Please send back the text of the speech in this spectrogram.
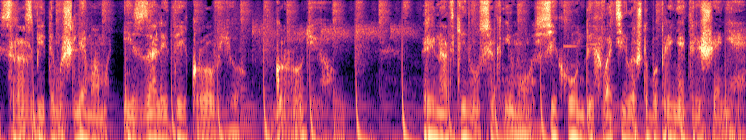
с разбитым шлемом и залитой кровью грудью. Ренат кинулся к нему. Секунды хватило, чтобы принять решение.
